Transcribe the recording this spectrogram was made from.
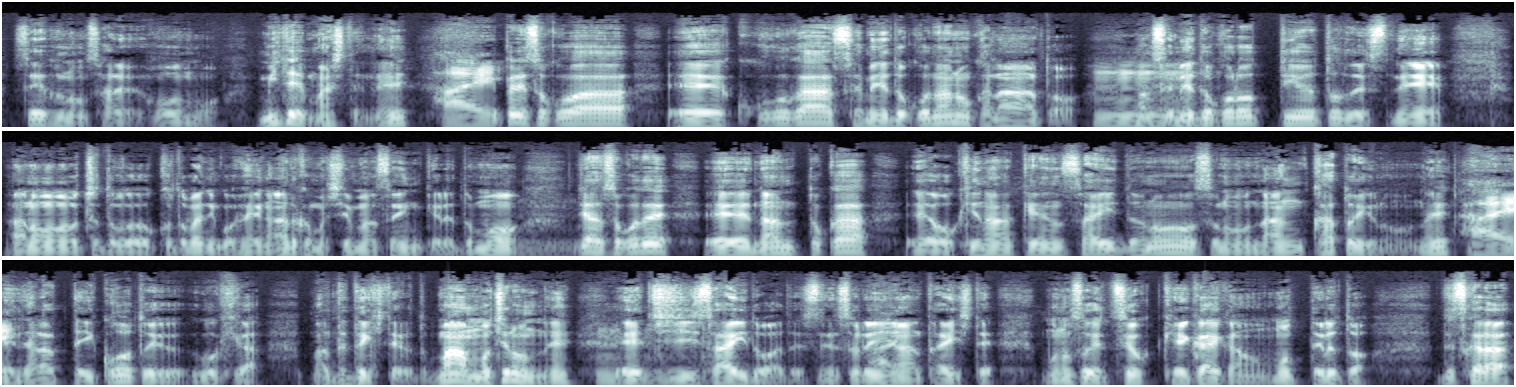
政府の方も見てましてね、はい、やっぱりそこは、えー、ここが攻めどこなのかなと。まあ、攻めどころっていうとですね、あの、ちょっと言葉に語弊があるかもしれませんけれども、じゃあそこで、えー、なんとか、えー、沖縄県サイドのその難化というのをね、はい、えー、狙っていこうという動きが、まあ、出てきてると。まあもちろんね、うん、えー、知事サイドはですね、それに対してものすごい強く警戒感を持ってると。ですから、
